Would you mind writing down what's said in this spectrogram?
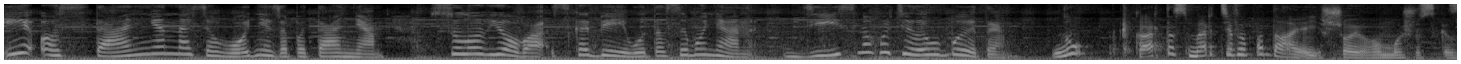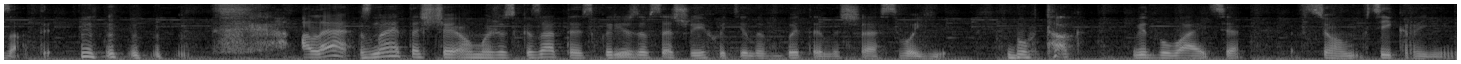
І останнє на сьогодні запитання: Соловйова, Скабєєву та Симонян дійсно хотіли вбити. Ну, карта смерті випадає, і що я вам можу сказати. Але знаєте, що я вам можу сказати? Скоріше за все, що їх хотіли вбити лише свої. Бо так відбувається в, цьому, в цій країні.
